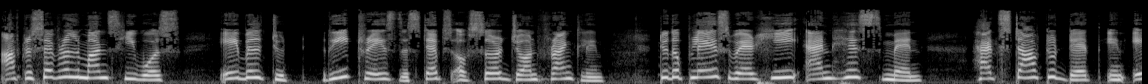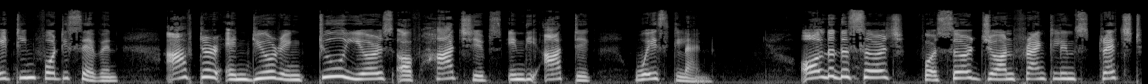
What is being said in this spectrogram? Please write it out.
After several months, he was able to retrace the steps of Sir John Franklin to the place where he and his men had starved to death in 1847 after enduring two years of hardships in the Arctic wasteland. Although the search for Sir John Franklin stretched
